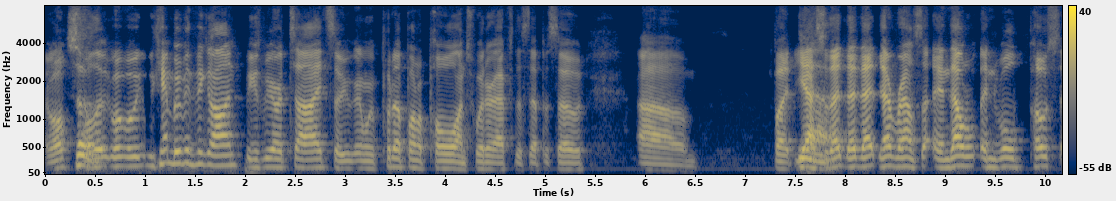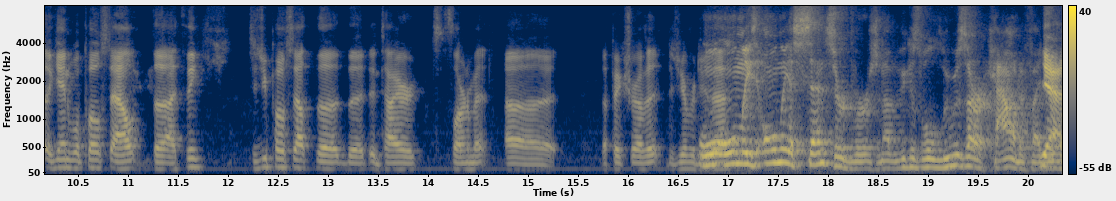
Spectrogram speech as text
Well, So- well, we, can't move anything on because we are tied. So you're going to put up on a poll on Twitter after this episode. Um, but yeah, so that, that that that rounds and that and we'll post again. We'll post out the. I think did you post out the the entire tournament? Uh, the picture of it. Did you ever do that? Only only a censored version of it because we'll lose our account if I. do Yeah.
